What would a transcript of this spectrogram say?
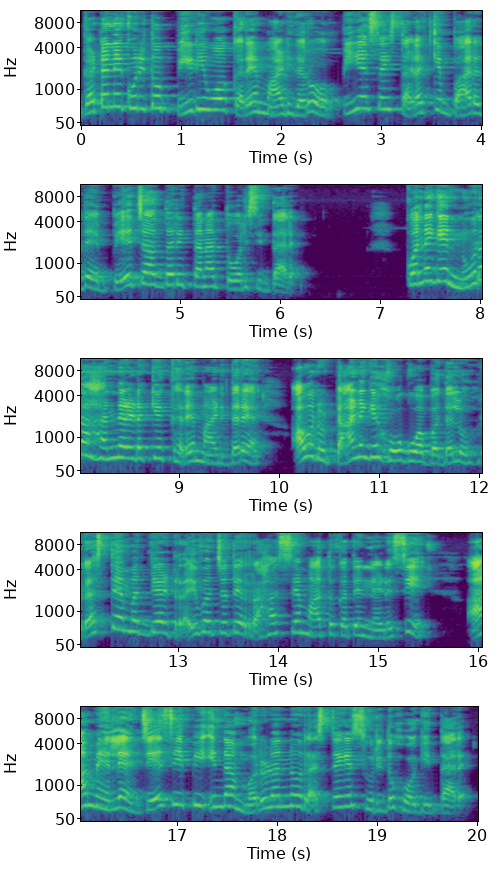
ಘಟನೆ ಕುರಿತು ಪಿ ಡಿ ಒ ಕರೆ ಮಾಡಿದರೂ ಪಿ ಎಸ್ ಐ ಸ್ಥಳಕ್ಕೆ ಬಾರದೆ ಬೇಜವಾಬ್ದಾರಿತನ ತೋರಿಸಿದ್ದಾರೆ. ಕೊನೆಗೆ ನೂರ ಹನ್ನೆರಡಕ್ಕೆ ಕರೆ ಮಾಡಿದರೆ ಅವರು ಠಾಣೆಗೆ ಹೋಗುವ ಬದಲು ರಸ್ತೆ ಮಧ್ಯೆ ಡ್ರೈವರ್ ಜೊತೆ ರಹಸ್ಯ ಮಾತುಕತೆ ನಡೆಸಿ, ಆಮೇಲೆ ಜೆ ಸಿ ಪಿಯಿಂದ ಮರಳನ್ನು ರಸ್ತೆಗೆ ಸುರಿದು ಹೋಗಿದ್ದಾರೆ.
